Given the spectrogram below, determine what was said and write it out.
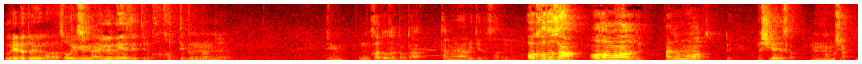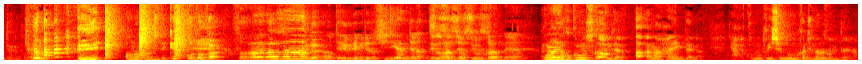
売れるというのがそういう有名税っていうのかかってくんだみたいな、もう加藤さんとかとたまに歩いてるとさ「あ加藤さんあどうも」って「あどうも」って「知り合いですか?」「うん何も知らん」みたいな え？あの感じで結構遠くから「そうあ加藤さん」みたいな。もうテレビで見てると知り合いみたいになってそうそうそうそう。感じる人いるからね「この辺よく来るんすか?」みたいな「ああまあはい」みたいな「やべこの人一緒に飲む感じになるぞ」みたいな。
